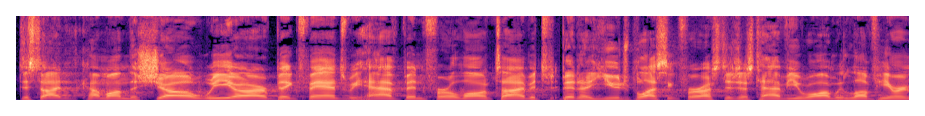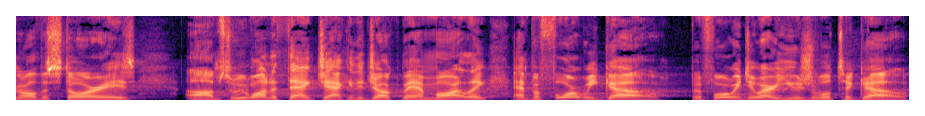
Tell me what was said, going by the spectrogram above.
decided to come on the show. We are big fans. We have been for a long time. It's been a huge blessing for us to just have you on. We love hearing all the stories. Um, so we want to thank Jackie the Joke Man Martling. And before we go, before we do our usual to go,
